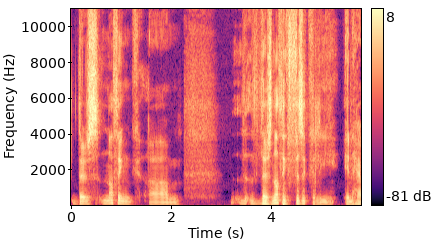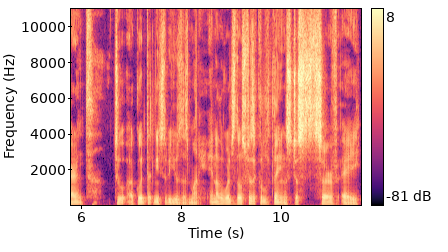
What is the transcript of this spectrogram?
there's nothing um, th- there's nothing physically inherent to a good that needs to be used as money. In other words, those physical things just serve a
